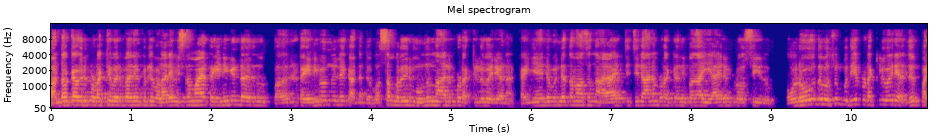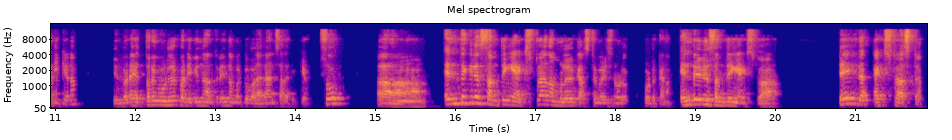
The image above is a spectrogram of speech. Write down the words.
പണ്ടൊക്കെ ഒരു പ്രൊഡക്റ്റ് വരുമ്പോൾ അതിനെക്കുറിച്ച് വളരെ വിശദമായ ട്രെയിനിങ് ഉണ്ടായിരുന്നു. ഒരു ട്രെയിനിങ് ഒന്നുമില്ല കാരണം ദിവസം പ്രതി മൂന്നും നാലും പ്രൊഡക്റ്റുകൾ വരികയാണ്. കഴിഞ്ഞതിന്റെ മുന്നത്തെ മാസം നാലായിരത്തി ചിലാനും പ്രൊഡക്റ്റ് ഇപ്പൊ അയ്യായിരം ക്രോസ് ചെയ്തു. ഓരോ ദിവസവും പുതിയ പ്രൊഡക്റ്റുകൾ വരിക. അത് പഠിക്കണം. ഇവിടെ എത്ര കൂടുതൽ പഠിക്കുന്നു അത്രയും നമുക്ക് വളരാൻ സാധിക്കും. സോ എന്തെങ്കിലും സംതിങ് എക്സ്ട്രാ നമ്മൾ കസ്റ്റമേഴ്സിനോട് കൊടുക്കണം. എന്തെങ്കിലും something extra take the extra step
